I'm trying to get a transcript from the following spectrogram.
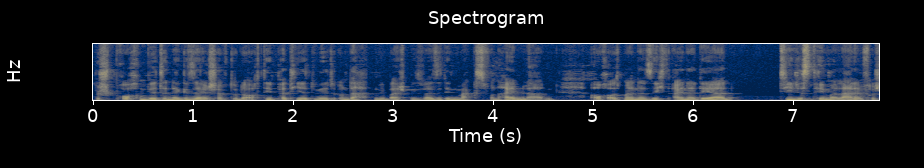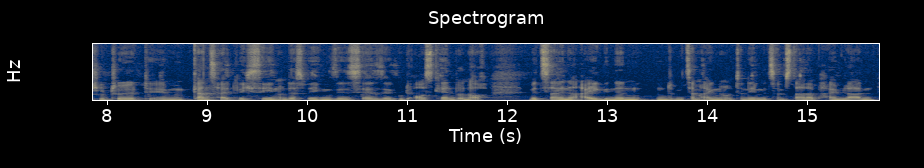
besprochen wird in der Gesellschaft oder auch debattiert wird. Und da hatten wir beispielsweise den Max von Heimladen, auch aus meiner Sicht einer der, die das Thema Ladeinfrastruktur ganzheitlich sehen und deswegen sich sehr, sehr gut auskennt und auch mit seiner eigenen mit seinem eigenen Unternehmen, mit seinem Startup Heimladen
